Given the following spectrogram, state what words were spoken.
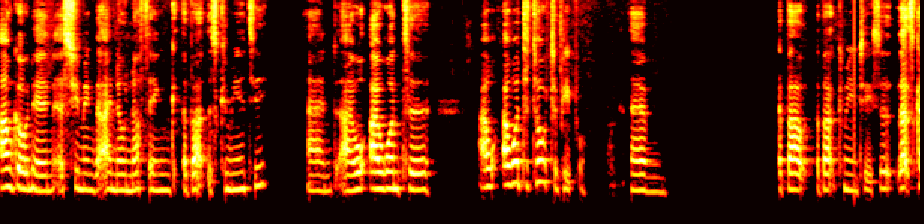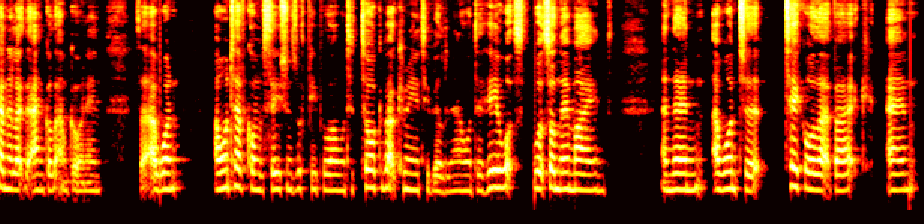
I'm going in assuming that I know nothing about this community, and I, I want to I, I want to talk to people um, about about community. So that's kind of like the angle that I'm going in. So I want I want to have conversations with people. I want to talk about community building. I want to hear what's what's on their mind, and then I want to take all that back and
